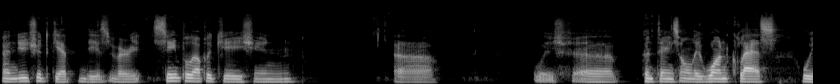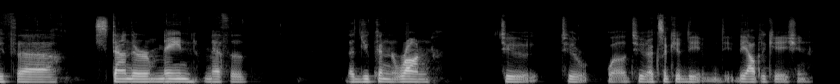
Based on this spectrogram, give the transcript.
And you should get this very simple application, uh, which uh, contains only one class with a standard main method that you can run to to well to execute the, the, the application.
